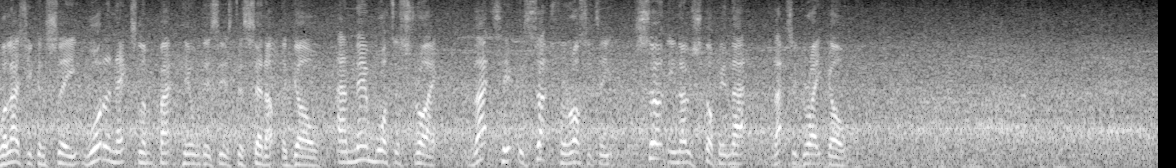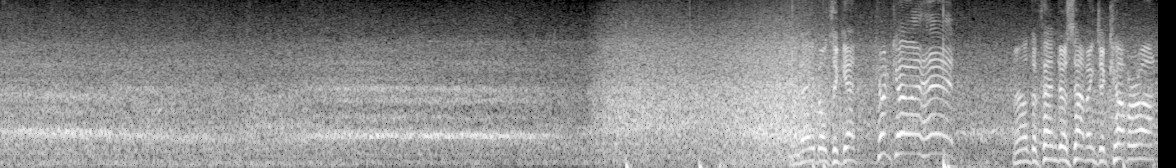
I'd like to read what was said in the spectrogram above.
Well, as you can see, what an excellent back heel this is to set up the goal. And then what a strike. That's hit with such ferocity. Certainly no stopping that. That's a great goal. able to get... Could go ahead. Well, defenders having to cover up.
